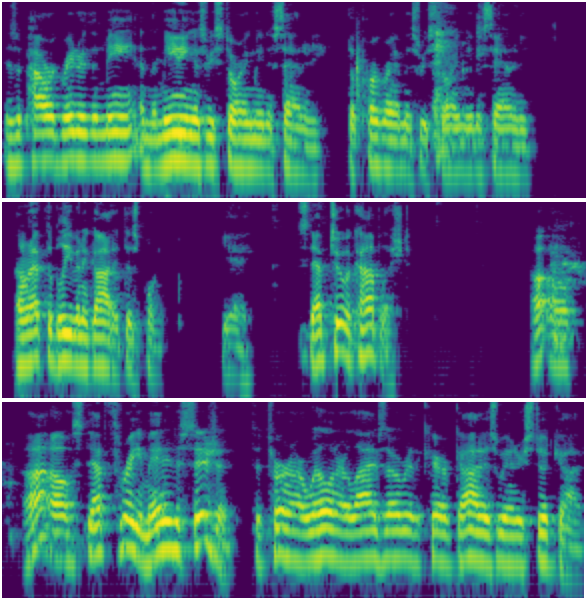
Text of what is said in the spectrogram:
is a power greater than me and the meeting is restoring me to sanity. The program is restoring me to sanity. I don't have to believe in a God at this point. Yay. Step two accomplished. Uh oh. Uh oh. Step three made a decision to turn our will and our lives over to the care of God as we understood God.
